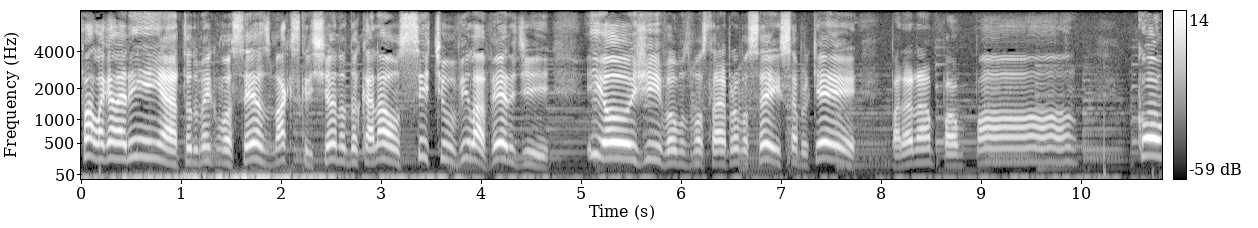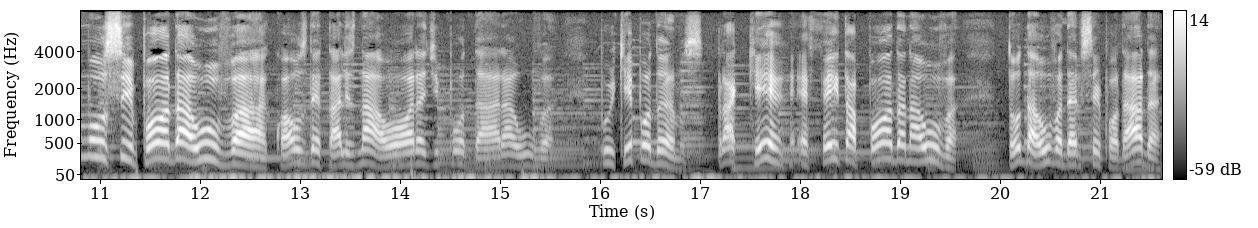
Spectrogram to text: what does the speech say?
Fala galerinha, tudo bem com vocês? Max Cristiano do canal Sítio Vila Verde e hoje vamos mostrar para vocês, sabe o que? Como se poda a uva? Quais os detalhes na hora de podar a uva? Por que podamos? Para que é feita a poda na uva? Toda uva deve ser podada?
